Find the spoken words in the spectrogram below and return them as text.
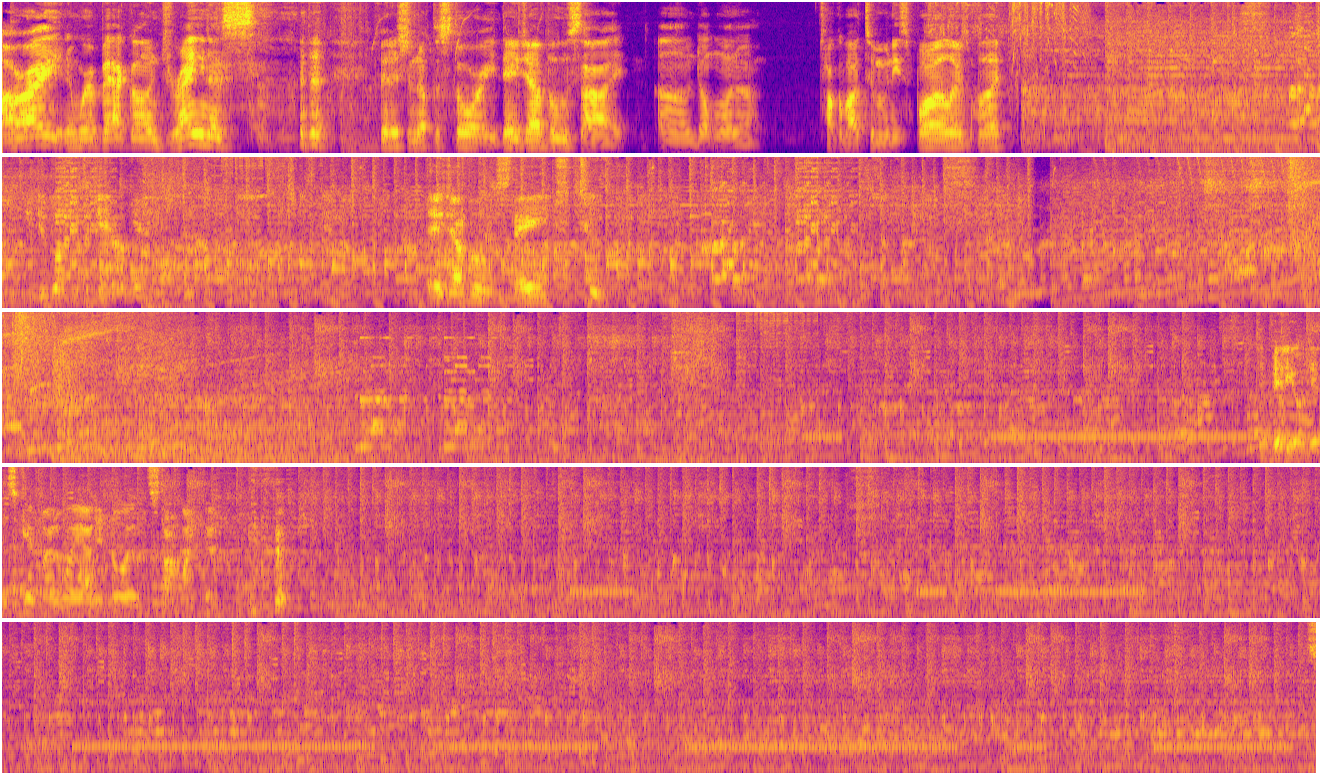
All right, and we're back on Drainus. Finishing up the story. Deja vu side. Um, don't want to talk about too many spoilers, but you do go through the game again. Deja vu, stage two. Video didn't skip, by the way. I didn't know it would start like that.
